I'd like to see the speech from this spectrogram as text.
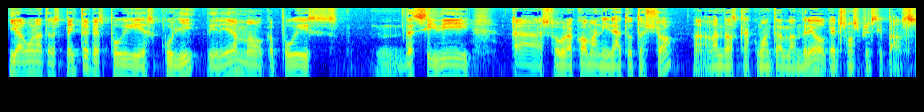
Hi ha algun altre aspecte que es pugui escollir, diríem, o que puguis decidir eh, sobre com anirà tot això, a banda dels que ha comentat l'Andreu, aquests són els principals?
